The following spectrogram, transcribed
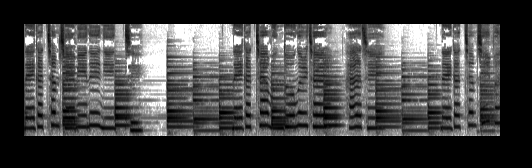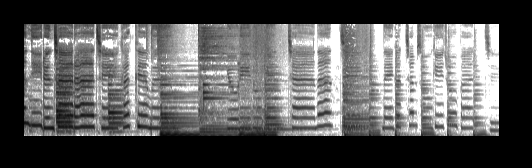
내가 참 재미는 있지 내가 참 운동을 잘 하지. 내가 참 집안일은 잘하지. 가끔은 요리도 괜찮았지. 내가 참 속이 좁았지.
